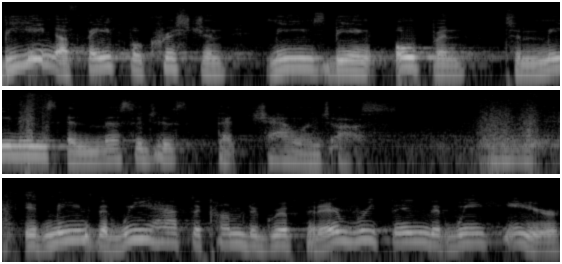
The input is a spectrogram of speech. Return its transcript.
Being a faithful Christian means being open to meanings and messages that challenge us. It means that we have to come to grips that everything that we hear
